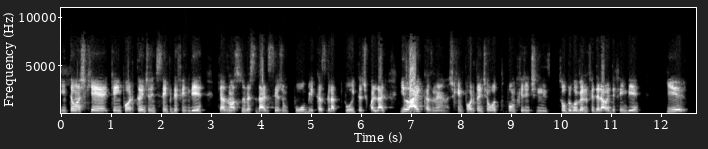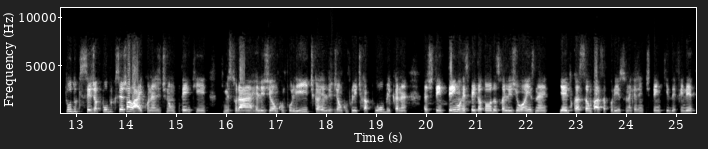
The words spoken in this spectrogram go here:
Então, acho que é, que é importante a gente sempre defender que as nossas universidades sejam públicas, gratuitas, de qualidade e laicas, né? Acho que é importante, é outro ponto que a gente, sobre o governo federal, é defender que tudo que seja público seja laico, né? A gente não tem que, que misturar religião com política, religião com política pública, né? A gente tem, tem o respeito a todas as religiões, né? E a educação passa por isso, né? Que a gente tem que defender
